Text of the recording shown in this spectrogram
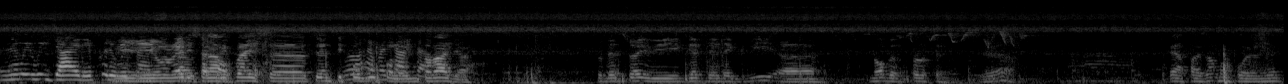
And then when we die, they put it with We already Sao Tao. sacrificed uh, 24 We'll have people in Toraja. So that's why we get the degree uh, Nobel person. Yeah. Yeah, for example, for the next,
